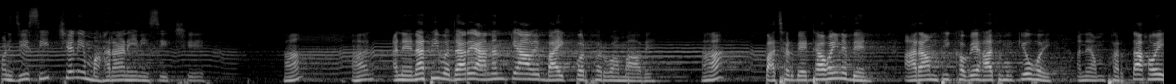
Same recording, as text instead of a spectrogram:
પણ જે સીટ છે ને એ મહારાણીની સીટ છે. હા હા, અને એનાથી વધારે આનંદ ક્યાં આવે? બાઇક પર ફરવામાં આવે. હા, પાછળ બેઠા હોય ને બેન આરામથી ખભે હાથ મૂક્યો હોય અને આમ ફરતા હોય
